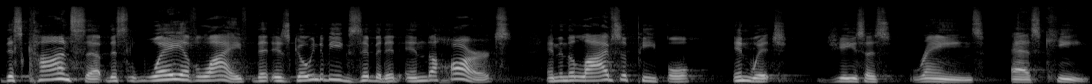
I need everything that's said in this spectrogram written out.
this concept, this way of life that is going to be exhibited in the hearts and in the lives of people in which Jesus reigns as king.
